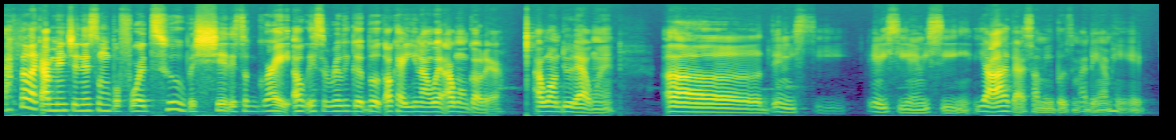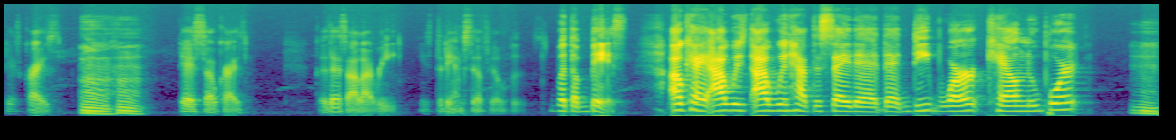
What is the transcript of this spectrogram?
I feel like I mentioned this one before too, but shit, it's a great. Oh, it's a really good book. Okay, you know what? I won't go there. I won't do that one. Uh, let me see. Let me see. Let me see. Y'all, I got so many books in my damn head. That's crazy. Mm-hmm. That's so crazy. Cause that's all I read. It's the damn self help books. But the best. Okay, I would I would have to say that that deep work, Cal Newport, Mm.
